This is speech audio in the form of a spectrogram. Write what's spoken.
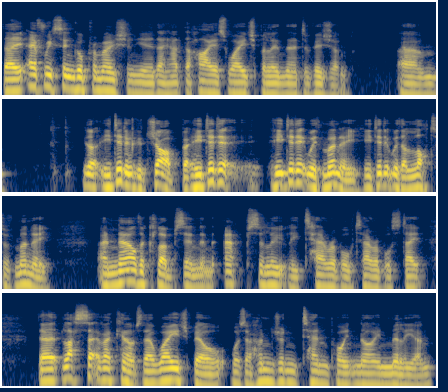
They every single promotion year they had the highest wage bill in their division. Um, you know, he did a good job, but he did it. He did it with money. He did it with a lot of money, and now the club's in an absolutely terrible, terrible state. Their last set of accounts, their wage bill was 110.9 million.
